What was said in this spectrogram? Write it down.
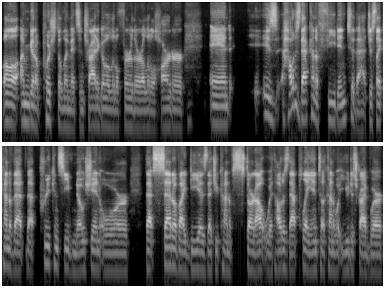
well, I'm gonna push the limits and try to go a little further, a little harder, and is how does that kind of feed into that? Just like kind of that that preconceived notion or that set of ideas that you kind of start out with how does that play into kind of what you described where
